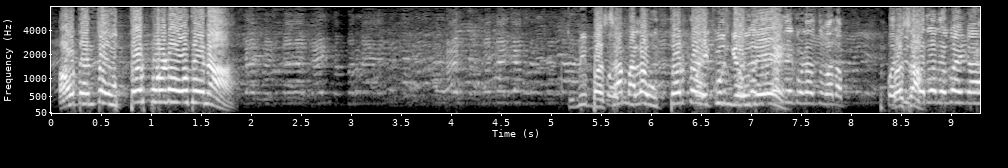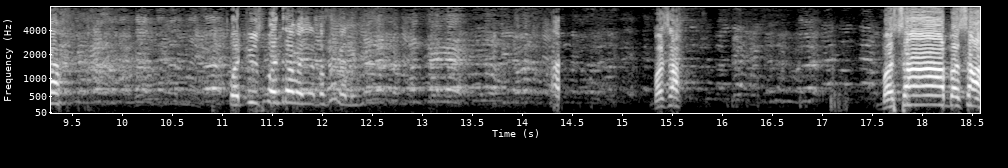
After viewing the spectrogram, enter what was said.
अहो त्यांचं उत्तर पूर्ण होऊ दे ना. तुम्ही बसा मला उत्तर तर ऐकून घेऊ दे. कोणा तुम्हाला? बसा. पंचवीस पंधरा पाहिजे बसा खाली. बसा. बसा बसा.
